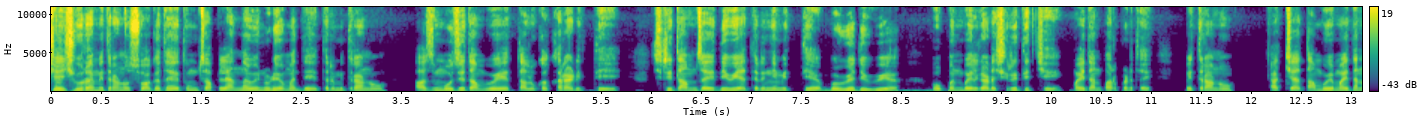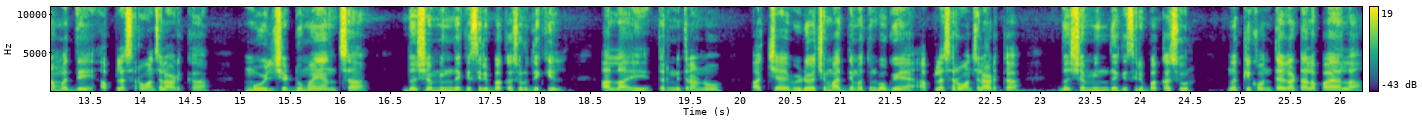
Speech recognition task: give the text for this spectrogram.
जय शिवराय मित्रांनो स्वागत आहे तुमचं आपल्या नवीन व्हिडिओमध्ये. तर मित्रांनो आज मोजे तांबवे तालुका कराड इथे श्री तामजाई देवी यात्रेनिमित्त भव्य दिव्य ओपन बैलगाडा शर्यतीचे मैदान पार पडत आहे मित्रांनो आजच्या तांबवे मैदानामध्ये आपल्या सर्वांचा लाडका मोईल शेठ डुमा यांचा दशम हिंद केसरी बकासूर देखील आला आहे. तर मित्रांनो आजच्या व्हिडिओच्या माध्यमातून बघूया आपल्या सर्वांचा लाडका दशम हिंद केसरी बकासूर नक्की कोणत्या गटाला पायाला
